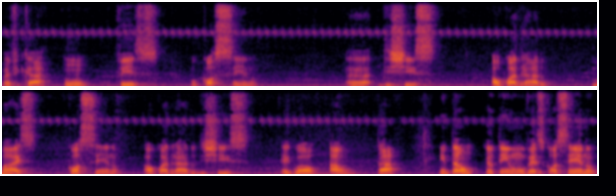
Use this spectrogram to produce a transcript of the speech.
vai ficar 1 vezes o cosseno uh, de x ao quadrado mais cosseno ao quadrado de x é igual a 1, tá? Então, eu tenho 1 vezes cosseno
